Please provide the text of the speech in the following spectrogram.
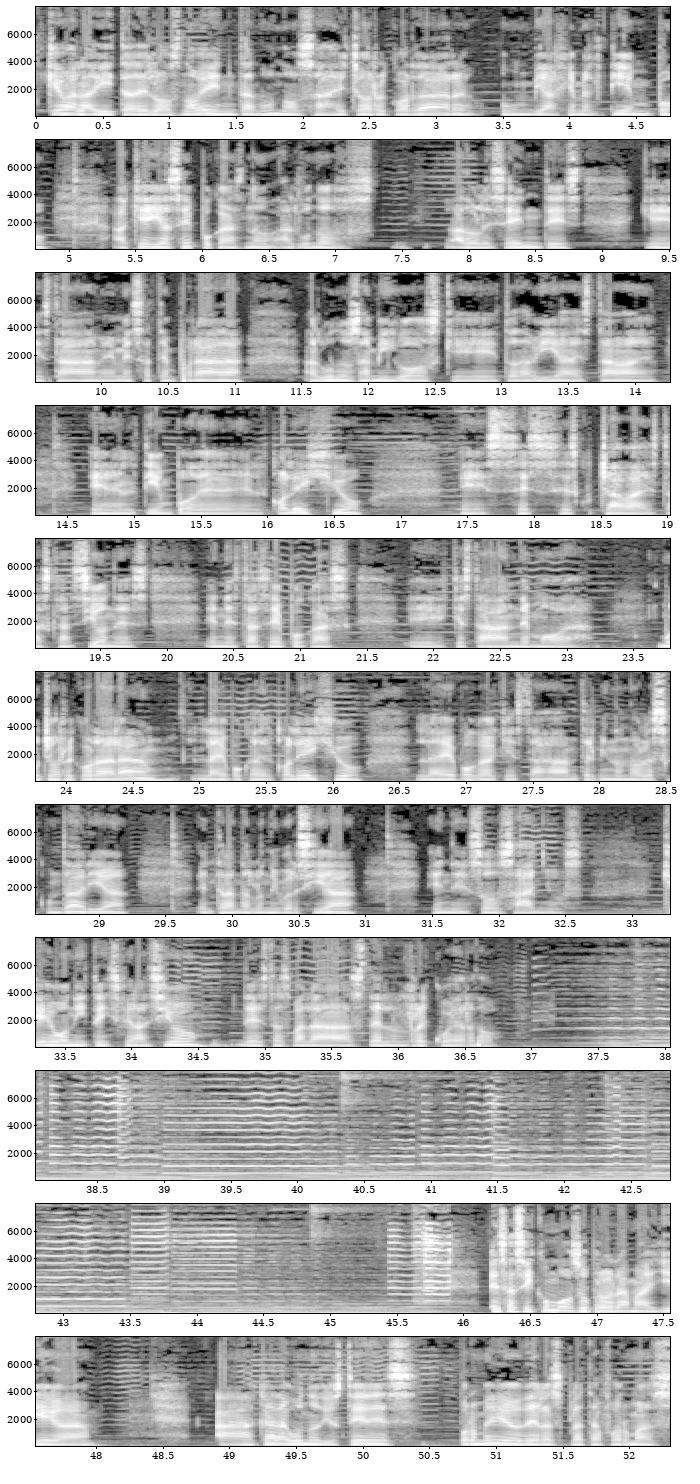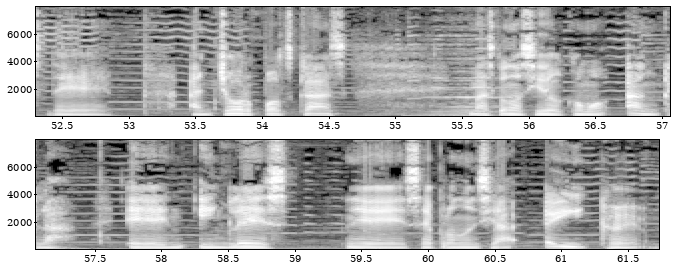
Qué baladita de los 90, ¿no? Nos ha hecho recordar un viaje en el tiempo, aquellas épocas, ¿no? Algunos adolescentes que estaban en esa temporada, algunos amigos que todavía estaban en el tiempo del colegio, eh, se, escuchaba estas canciones en estas épocas eh, que estaban de moda. Muchos recordarán la época del colegio, la época que estaban terminando la secundaria, entrando a la universidad en esos años. Qué bonita inspiración de estas baladas del recuerdo. Es así como su programa llega a cada uno de ustedes por medio de las plataformas de Anchor Podcast, más conocido como Ancla. En inglés eh, se pronuncia Anchor.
